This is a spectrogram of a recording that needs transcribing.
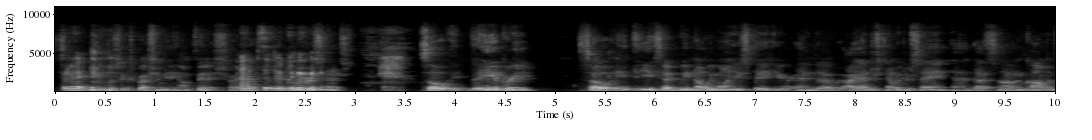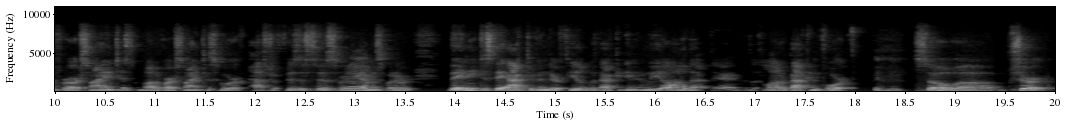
It's an Right. English expression meaning I'm finished, right? Absolutely. The career is finished. So he agreed. So he, he said, "We know we want you to stay here, and uh, I understand what you're saying, and that's not uncommon for our scientists. A lot of our scientists who are astrophysicists or Right. chemists, whatever, they need to stay active in their field with academia, and we allow that. There, there's a lot of back and forth. Mhm. So uh, sure.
